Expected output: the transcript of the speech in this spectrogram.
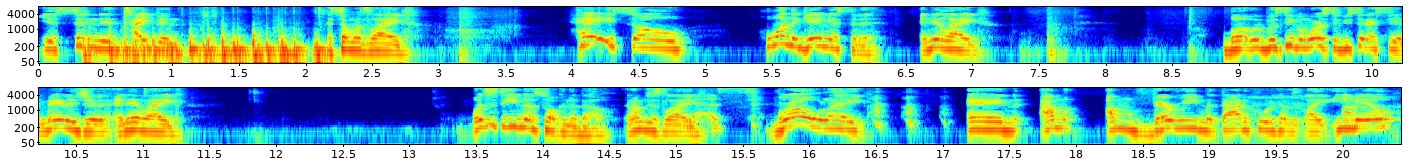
You're sitting there typing, and someone's like, "Hey, so who won the game yesterday?" And you're like, "But what's even worse if you sit next to your manager and they're like." What's this email talking about? And I'm just like, yes. bro, like, and I'm I'm very methodical when it comes to like email.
